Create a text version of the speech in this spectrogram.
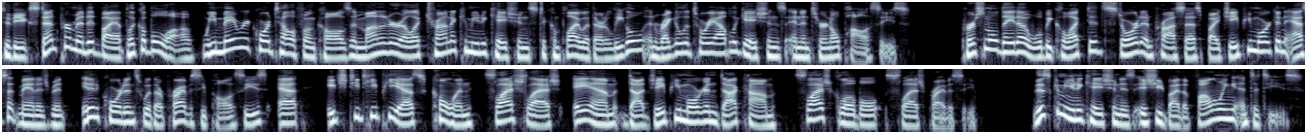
To the extent permitted by applicable law, we may record telephone calls and monitor electronic communications to comply with our legal and regulatory obligations and internal policies. Personal data will be collected, stored, and processed by JP Morgan Asset Management in accordance with our privacy policies at https colon slash slash am.jpmorgan.com slash global slash privacy. This communication is issued by the following entities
